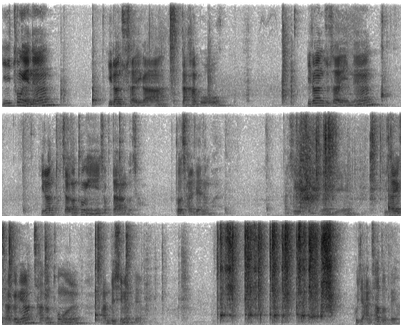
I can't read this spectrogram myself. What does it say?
이 통에는 이런 주사위가 적당하고 이런 주사위는 이런 토- 작은 통이 적당한 거죠. 더 잘 되는 거예요. 아시겠죠? 말인지. 주사위가 작으면 작은 통을 만드시면 돼요. 굳이 안 사도 돼요.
